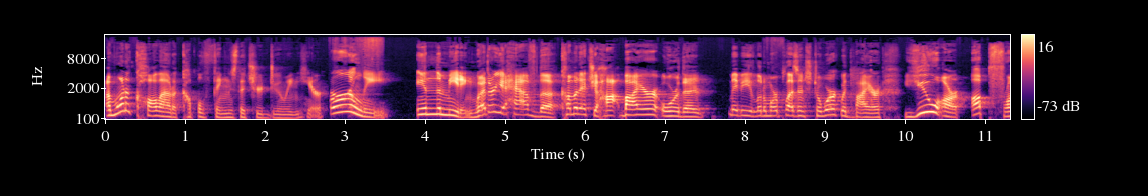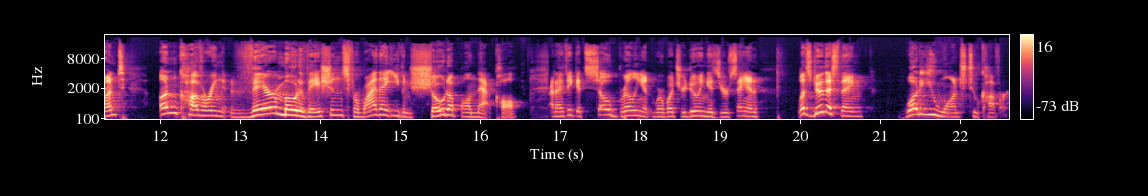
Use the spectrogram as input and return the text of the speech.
I want to call out a couple things that you're doing here early in the meeting, whether you have the coming at you hot buyer or the maybe a little more pleasant to work with buyer, you are upfront uncovering their motivations for why they even showed up on that call. And I think it's so brilliant where what you're doing is you're saying, let's do this thing. What do you want to cover?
